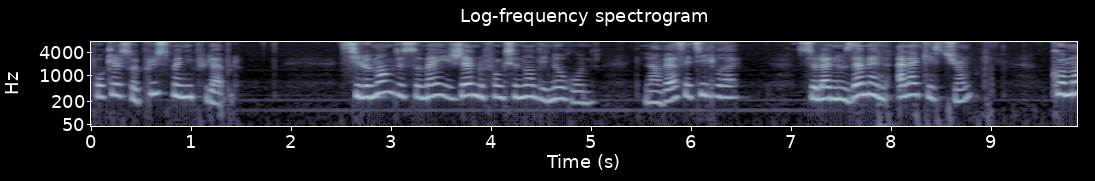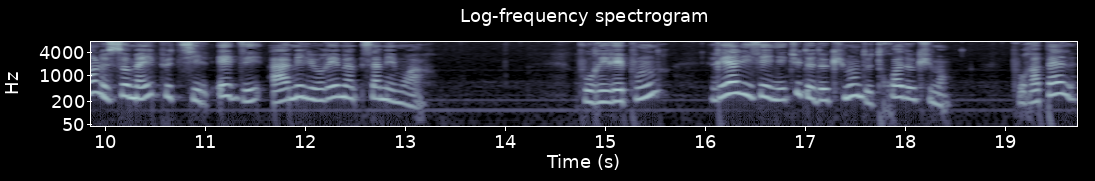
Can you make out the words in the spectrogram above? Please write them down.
pour qu'elles soient plus manipulables. Si le manque de sommeil gêne le fonctionnement des neurones, l'inverse est-il vrai? Cela nous amène à la question comment le sommeil peut-il aider à améliorer sa mémoire? Pour y répondre, réalisez une étude de document de trois documents. Pour rappel,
